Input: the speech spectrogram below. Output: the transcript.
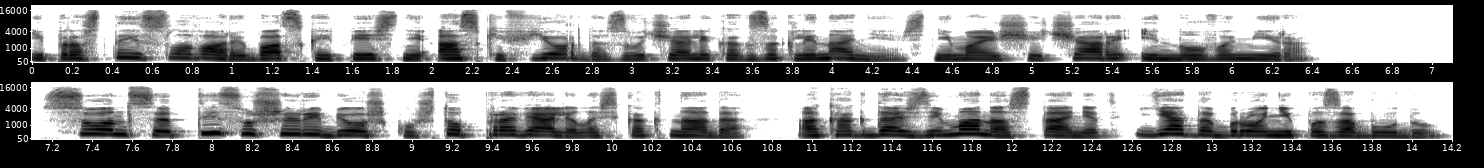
и простые слова рыбацкой песни Аски Фьорда звучали как заклинание, снимающее чары иного мира. «Солнце, ты суши рыбешку, чтоб провялилась как надо, а когда зима настанет, я добро не позабуду».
